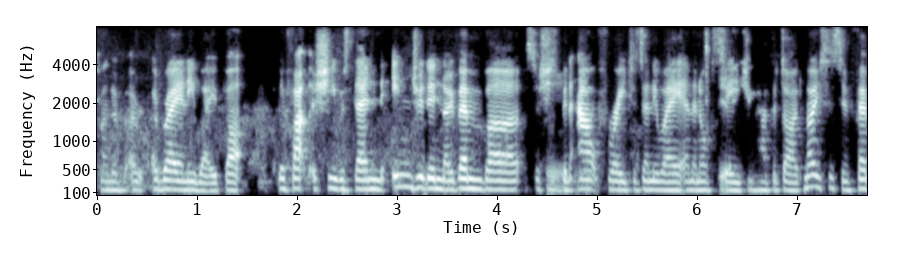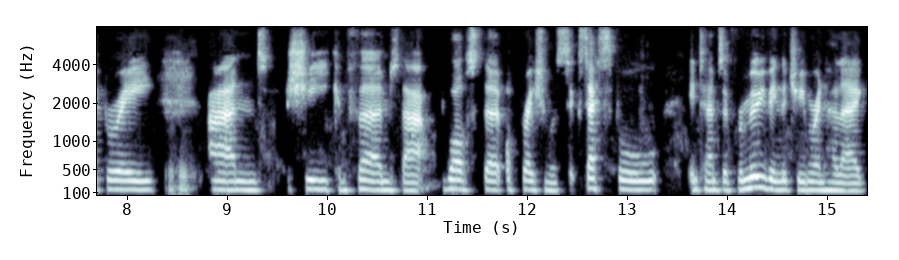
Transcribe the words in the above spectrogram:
kind of array anyway. But the fact that she was then injured in November, so she's been mm. out for ages anyway, and then obviously yeah. she had the diagnosis in February, mm-hmm. and she confirmed that whilst the operation was successful in terms of removing the tumor in her leg,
